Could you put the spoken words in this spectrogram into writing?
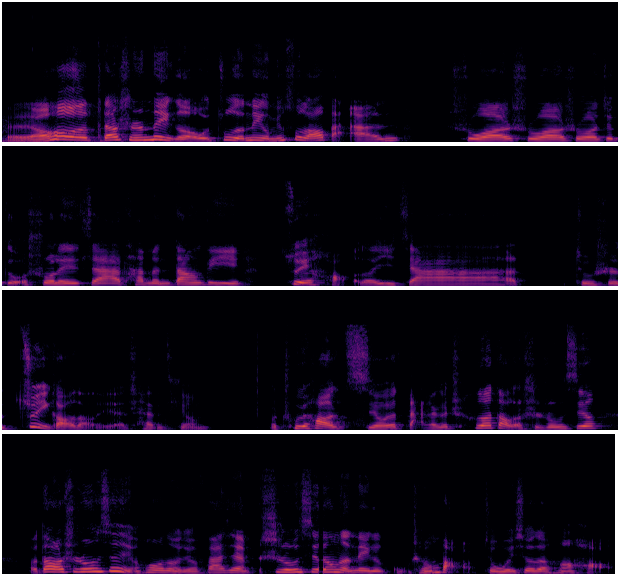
然后当时那个我住的那个民宿老板说说说，就给我说了一家他们当地最好的一家，就是最高档的一家餐厅。我出于好奇，我就打了个车到了市中心。我到了市中心以后呢，我就发现市中心的那个古城堡就维修的很好，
